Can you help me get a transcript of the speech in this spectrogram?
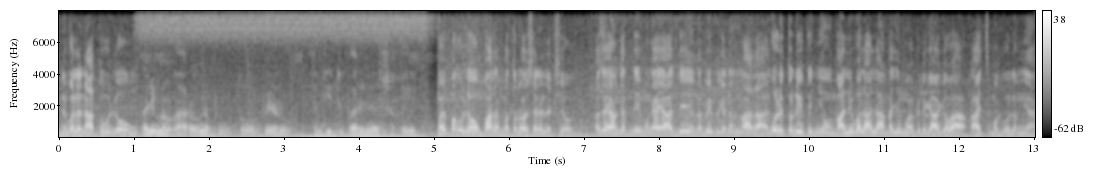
Wala natulong. Palimang araw na po ito, pero andito pa rin ang sakit. May pakulong para maturuan siya ng leksyon. Kasi hanggat hindi mangyayari yung nabibigyan ng aral, ulit-ulitin yun. Baliwala lang kanyang mga pinagagawa kahit sa magulang niya.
